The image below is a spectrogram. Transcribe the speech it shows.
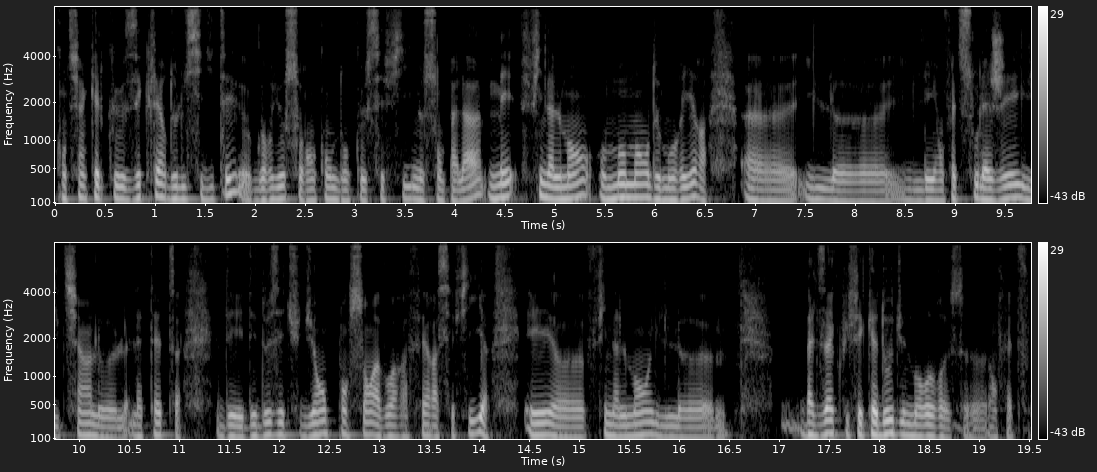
contient quelques éclairs de lucidité. Goriot se rend donc que ses filles ne sont pas là, mais finalement, au moment de mourir, euh, il, euh, il, est en fait soulagé, il tient la tête des, deux étudiants, pensant avoir affaire à ses filles, et euh, finalement, il, Balzac lui fait cadeau d'une mort heureuse, en fait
